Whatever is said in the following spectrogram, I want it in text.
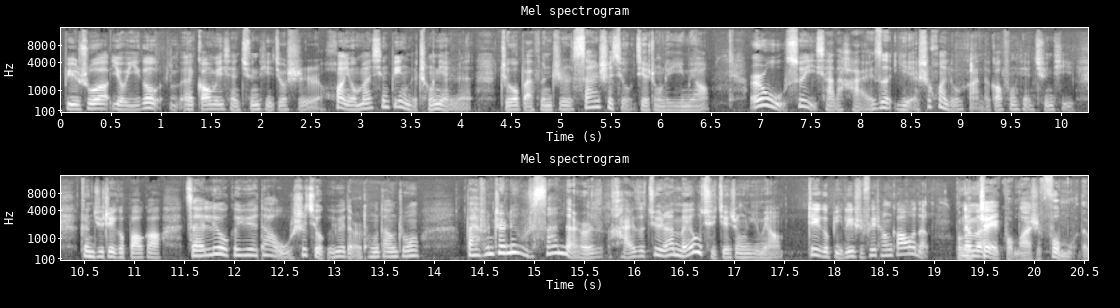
比如说，有一个呃高危险群体，就是患有慢性病的成年人，只有百分之三十九接种了疫苗，而五岁以下的孩子也是患流感的高风险群体。根据这个报告，在六个月到五十九个月的儿童当中，百分之六十三的儿子孩子居然没有去接种疫苗。这个比例是非常高的，那么这恐怕是父母的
